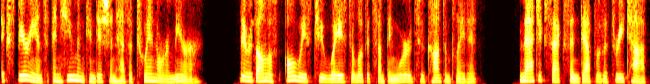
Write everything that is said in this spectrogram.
experience and human condition has a twin or a mirror. There is almost always two ways to look at something words who contemplate it. Magic, sex, and death are the three top,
